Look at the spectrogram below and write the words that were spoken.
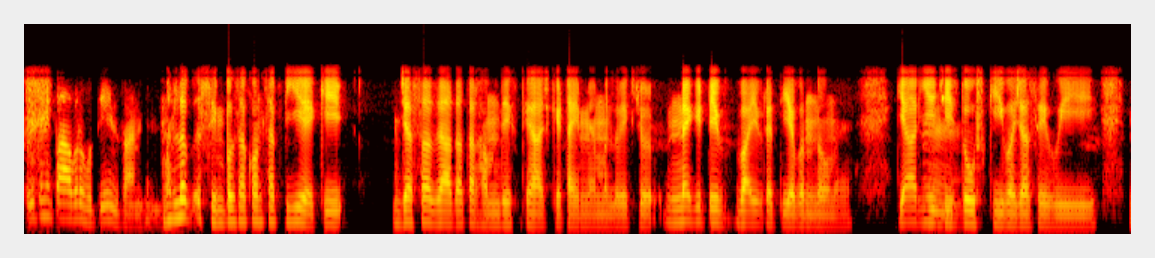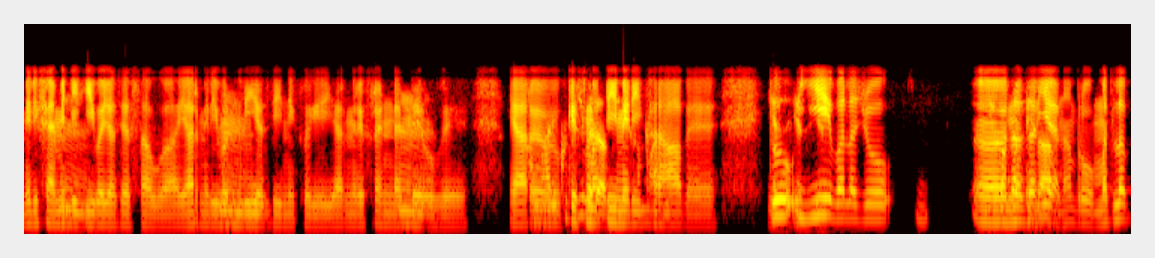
तो इतनी पावर होती है इंसान के मतलब सिंपल सा कॉन्सेप्ट ये है कि जैसा ज़्यादातर हम देखते हैं आज के टाइम में मतलब एक जो नेगेटिव वाइब रहती है बंदों में कि यार ये चीज़ हम्म। तो उसकी वजह से हुई मेरी फैमिली की हम्म। वजह से ऐसा हुआ यार मेरी बंदी हम्म। ऐसी निकल गई यार मेरे फ्रेंड ऐसे हो गए यार किस्मत ही मेरी खराब है। तो ये वाला जो तो नज़रिया है ना ब्रो मतलब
